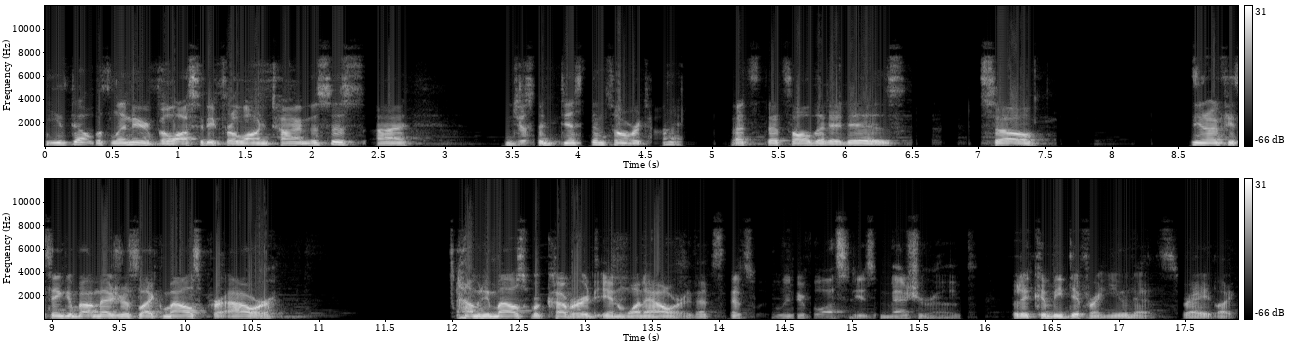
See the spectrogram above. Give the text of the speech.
you've dealt with linear velocity for a long time. This is uh, just a distance over time. That's that's all that it is. So, you know, if you think about measures like miles per hour, how many miles were covered in one hour? That's that's what linear velocity is a measure of. But it could be different units, right? Like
